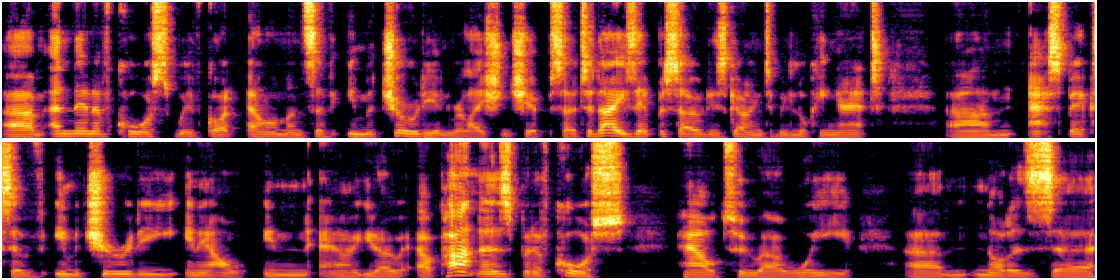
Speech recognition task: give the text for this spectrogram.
Um, and then, of course, we've got elements of immaturity in relationships. So today's episode is going to be looking at um, aspects of immaturity in our in our you know our partners, but of course, how to are we um, not as uh,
